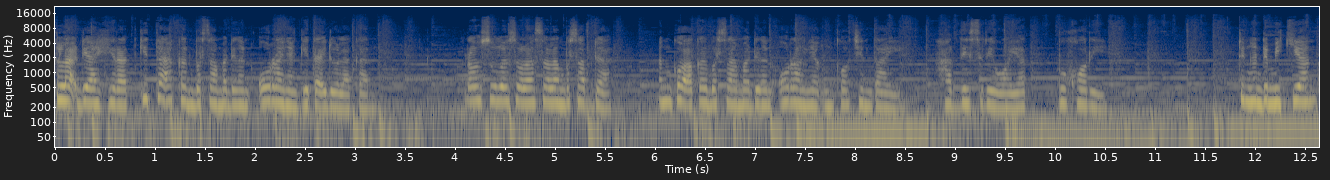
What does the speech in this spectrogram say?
kelak di akhirat kita akan bersama dengan orang yang kita idolakan. Rasulullah SAW bersabda, engkau akan bersama dengan orang yang engkau cintai. Hadis riwayat Bukhari. Dengan demikian,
